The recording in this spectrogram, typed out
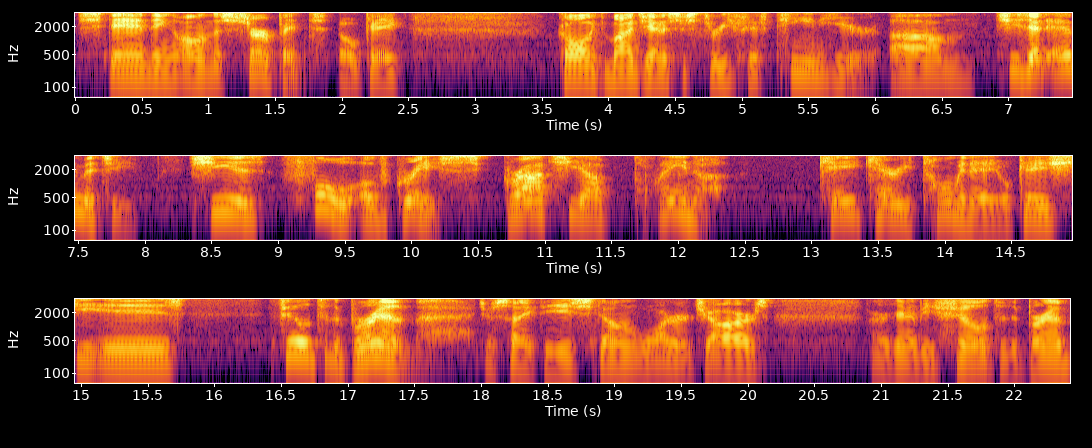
standing on the serpent, okay? Calling to mind Genesis 3.15 here. Um, she's at enmity. She is full of grace. Gratia plena. Kecharitomene, okay? She is filled to the brim, just like these stone water jars are going to be filled to the brim.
